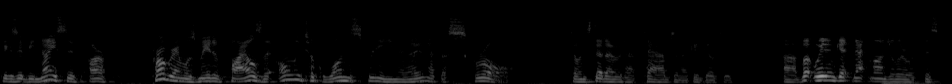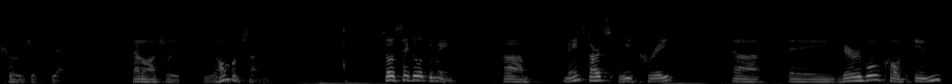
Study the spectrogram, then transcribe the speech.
Because it'd be nice if our program was made of files that only took one screen and I didn't have to scroll. So instead I would have tabs and I could go through. Uh, but we didn't get that modular with this code just yet. That'll actually be a homework assignment. So let's take a look at main. Um, main starts, we create uh, a variable called inv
